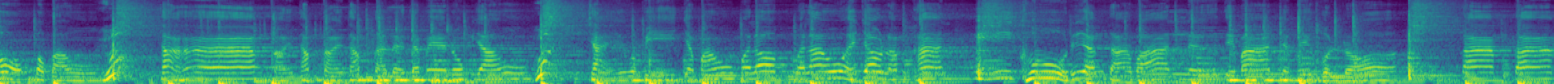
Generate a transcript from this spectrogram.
หอมเบาๆ ใช่ว่าพี่จะเมามาล้อมมาเล่าให้เจ้าลำคาญมีคู่เรื่องตาหวานหรือที่บ้านจะมีคนรอ ตามตาม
